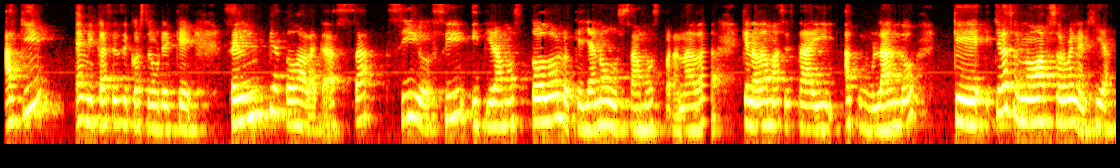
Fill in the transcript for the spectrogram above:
aquí en mi casa es de costumbre que se limpia toda la casa, sí o sí, y tiramos todo lo que ya no usamos para nada, que nada más está ahí acumulando, que quieras o no absorbe energía.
